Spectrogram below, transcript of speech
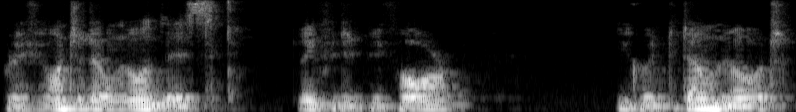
But if you want to download this, like we did before, you go to download,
